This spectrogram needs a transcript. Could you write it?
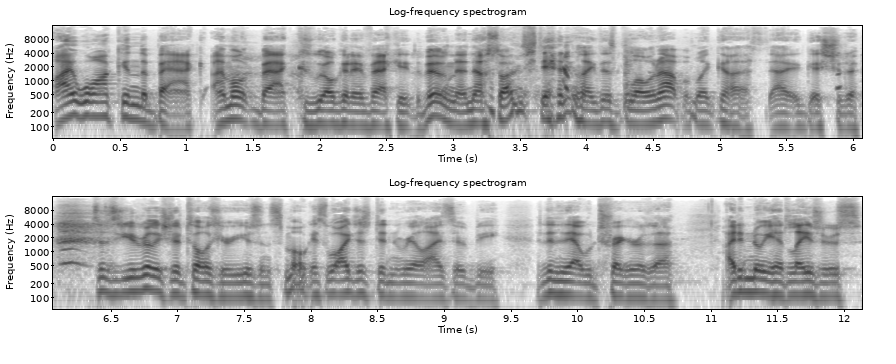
I walk in the back. I'm out back because we all got to evacuate the building now. now. So I'm standing like this, blowing up. I'm like, God, I guess should have. Since you really should have told us you were using smoke. I said, well, I just didn't realize there'd be. I didn't think that would trigger the. I didn't know you had lasers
